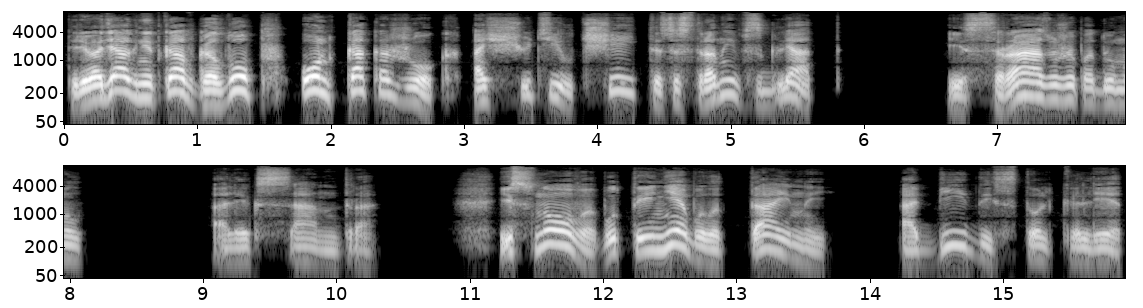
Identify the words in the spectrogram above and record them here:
Переводя гнетка в галоп, он, как ожог, ощутил чей-то со стороны взгляд и сразу же подумал Александра. И снова, будто и не было тайной обиды столько лет.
